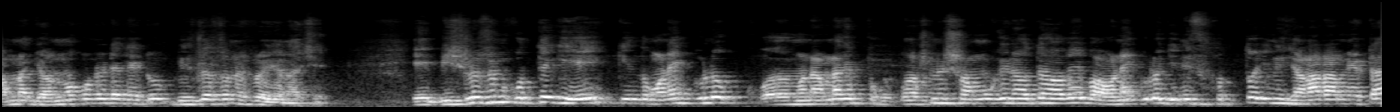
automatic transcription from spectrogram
আপনার জন্মকুণ্ডলীটাকে একটু বিশ্লেষণের প্রয়োজন আছে। এই বিশ্লেষণ করতে গিয়ে কিন্তু অনেকগুলো মানে আপনাকে প্রশ্নের সম্মুখীন হতে হবে বা অনেকগুলো জিনিস, সত্য জিনিস জানার আপনি একটা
